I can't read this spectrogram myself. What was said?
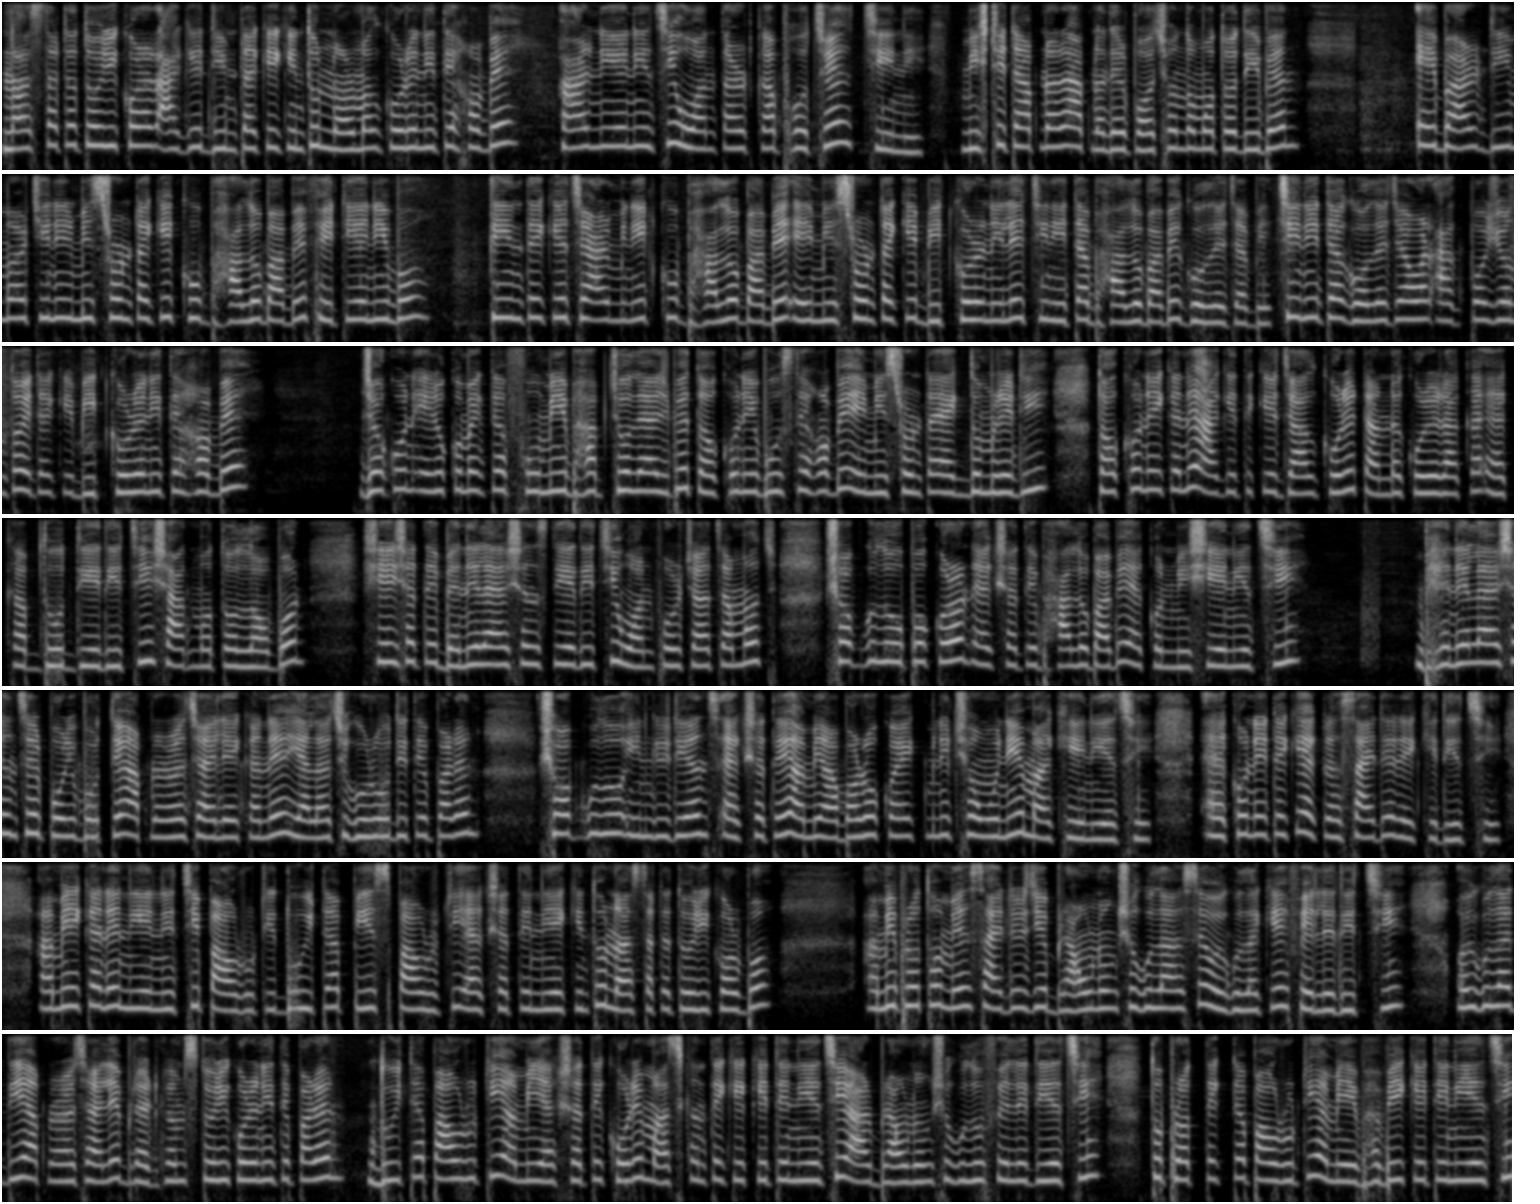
নাস্তাটা তৈরি করার আগে ডিমটাকে কিন্তু নর্মাল করে নিতে হবে। আর নিয়ে নিয়েছি ওয়ান থার্ড কাপ হচ্ছে চিনি। মিষ্টিটা আপনারা আপনাদের পছন্দ মতো দিবেন। এবার ডিম আর চিনির মিশ্রণটাকে খুব ভালোভাবে ফেটিয়ে নিব। তিন থেকে চার মিনিট খুব ভালোভাবে এই মিশ্রণটাকে বিট করে নিলে চিনিটা ভালোভাবে গলে যাবে। চিনিটা গলে যাওয়ার আগ পর্যন্ত এটাকে বিট করে নিতে হবে। যখন এরকম একটা ফুমি ভাব চলে আসবে, তখনই বুঝতে হবে এই মিশ্রণটা একদম রেডি তখন এখানে আগে থেকে জাল করে, ঠান্ডা করে রাখা এক কাপ দুধ দিয়ে দিচ্ছি, স্বাদ মতো লবণ, সেই সাথে ভ্যানিলা এসেন্স দিয়ে দিচ্ছি ওয়ান ফোর চা চামচ। সবগুলো উপকরণ একসাথে ভালোভাবে এখন মিশিয়ে নিয়েছি। ভ্যানিলা এসেন্সের পরিবর্তে আপনারা চাইলে এখানে এলাচ গুঁড়ো দিতে পারেন। সবগুলো ইনগ্রিডিয়েন্টস একসাথে আমি আবারও কয়েক মিনিট সময় নিয়ে মাখিয়ে নিয়েছি। এখন এটাকে একটা সাইডে রেখে দিয়েছি। আমি এখানে নিয়ে নিচ্ছি পাউরুটি। দুইটা পিস পাউরুটি একসাথে নিয়ে কিন্তু নাস্তাটা তৈরি করব। আমি প্রথমে সাইডের যে ব্রাউন অংশগুলো আছে, ওইগুলাকে ফেলে দিচ্ছি। ওইগুলা দিয়ে আপনারা চাইলে ব্রেড গামস তৈরি করে নিতে পারেন। দুইটা পাউরুটি আমি একসাথে করে মাঝখান থেকে কেটে নিয়েছি আর ব্রাউন অংশগুলো ফেলে দিয়েছি। তো প্রত্যেকটা পাউরুটি আমি এভাবেই কেটে নিয়েছি।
